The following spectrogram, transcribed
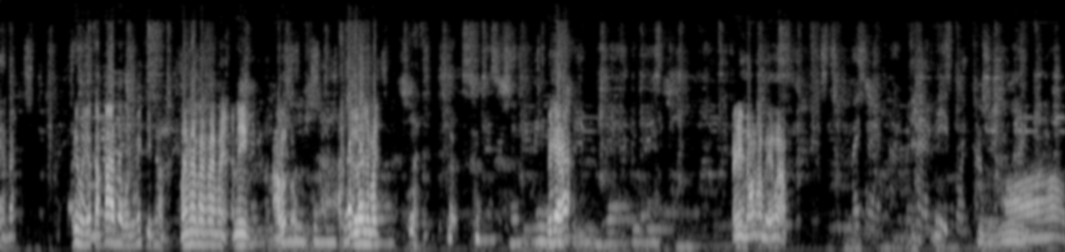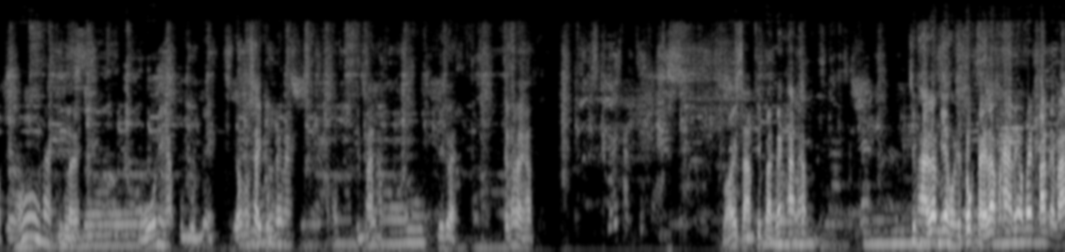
เห็นไหมอันนี้ผมจะกลับบ้านนะผมยังไม่กินหรอกไม่ไม่ไม่ไม่ไม่อันนี้เอาคือแล้วใช่ไหมเป็นไงฮะอันนี้น้องทำเองเปล่าไม่ใช่ค่ะไม่ใช่พี่คนอืทำมอ๋อโอเคโอ้น่ากินเลยโอ้นี่ครับคุณบุญนี่เดี๋ยวเอาใส่ถุงได้ไหมกินมากครับนี่ด้วยเป็นเท่าไหร่ครับร้อยสามสิบบาทแบงค์พันครับ ชิบหายแล้วเมียผมจะตกใจแล้วมาหาเนี่ยเอาแบงค์พันไหนอยมา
